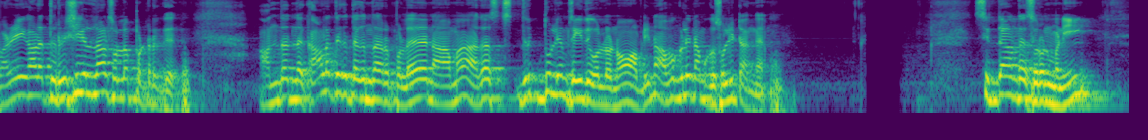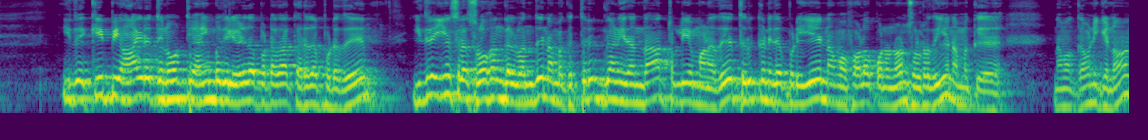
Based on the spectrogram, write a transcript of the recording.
பழைய காலத்து ரிஷிகள் தான் சொல்லப்பட்டிருக்கு. அந்தந்த காலத்துக்கு தகுந்தாற்போல் நாம் அதை திருக்துல்யம் செய்து கொள்ளணும் அப்படின்னு அவங்களே நமக்கு சொல்லிட்டாங்க. சித்தாந்த சுரண்மணி இது கிபி ஆயிரத்தி நூற்றி ஐம்பதில் எழுதப்பட்டதாக கருதப்படுது. இதுலேயும் சில ஸ்லோகங்கள் வந்து நமக்கு திருக்கணிதம் தான் துல்லியமானது. திருக்கணிதப்படியே நம்ம ஃபாலோ பண்ணணும்னு சொல்கிறதையும் நமக்கு நம்ம கவனிக்கணும்.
